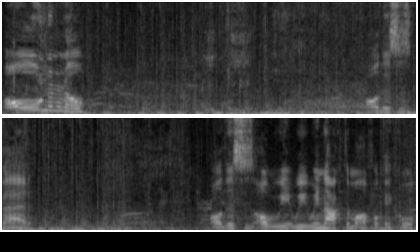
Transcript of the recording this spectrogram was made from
Oh no no no! Oh, this is bad. Oh, this is. Oh, we we we knocked them off. Okay, cool.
